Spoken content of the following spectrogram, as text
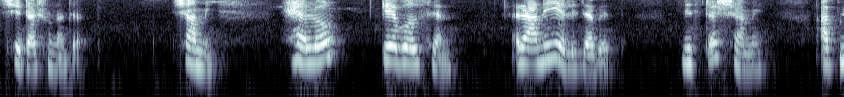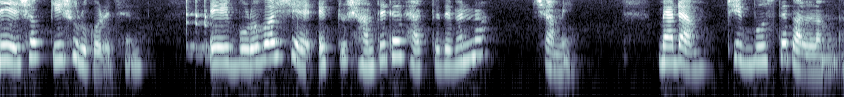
সেটা শোনা যাক। স্বামী হ্যালো কে বলছেন? রানী এলিজাবেথ, মিস্টার স্বামী আপনি এসব কি শুরু করেছেন? এই বুড়ো বয়সে একটু শান্তিতে থাকতে দেবেন না? স্বামী, ম্যাডাম, ঠিক বুঝতে পারলাম না।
